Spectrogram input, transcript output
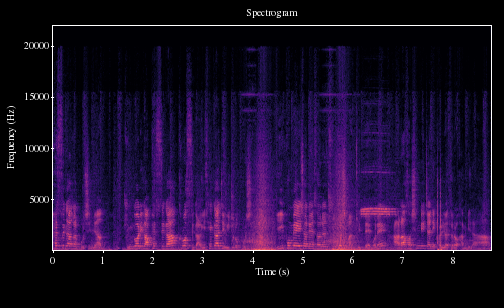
패스각을 보시면 중거리가 패스각, 크로스각 이세 가지 위주로 보시면 이 포메이션에서는 줄 곳이 많기 때문에 알아서 심리전이 걸려 들어갑니다.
